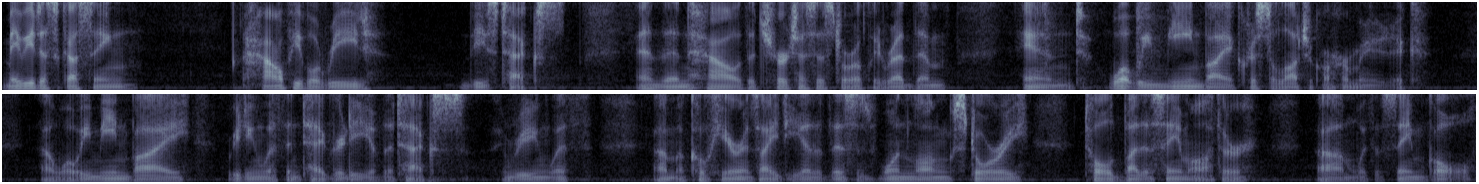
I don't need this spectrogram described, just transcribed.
maybe discussing how people read these texts and then how the church has historically read them and what we mean by a Christological hermeneutic uh, what we mean by reading with integrity of the text reading with um, a coherence idea that this is one long story told by the same author um, with the same goal.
